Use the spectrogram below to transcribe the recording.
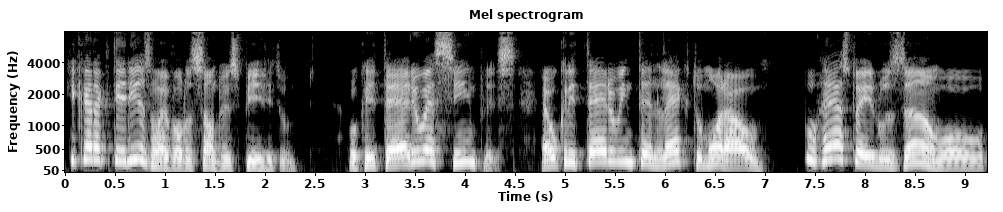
que caracterizam a evolução do espírito. O critério é simples, é o critério intelecto-moral. O resto é ilusão ou,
